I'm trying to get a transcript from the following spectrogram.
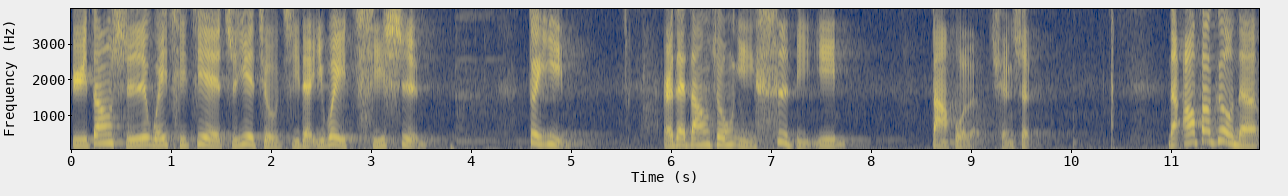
与当时围棋界职业九级的一位棋士对弈，而在当中以四比一大获了全胜。那 AlphaGo 呢？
